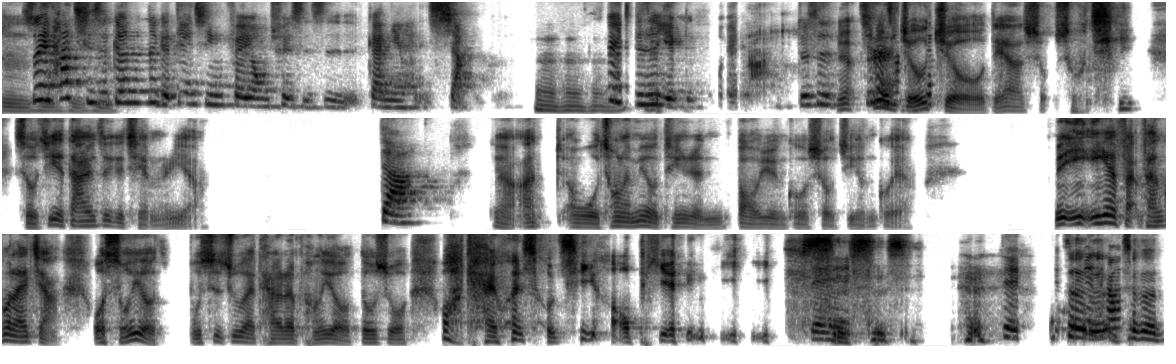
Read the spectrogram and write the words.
嗯，所以它其实嗯跟那个电信费用确实是概念很像的，嗯嗯嗯所以其实也不贵啦，就是基本上二九九，等下手手机手机也大约这个钱而已啊。对啊，对啊啊，我从来没有听人抱怨过手机很贵啊。应应应该反反过来讲，我所有不是住在台湾的朋友都说，哇，台湾手机好便宜。是是是，对，这个这个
